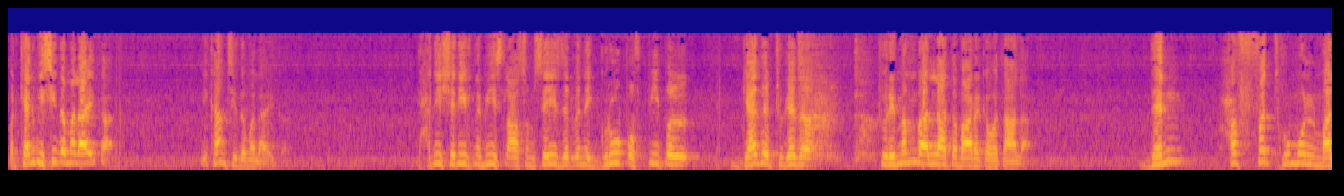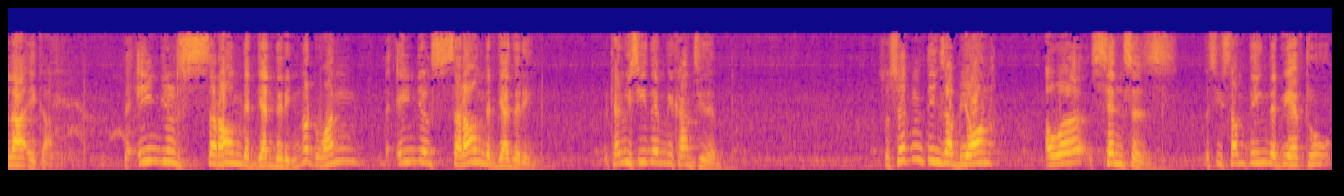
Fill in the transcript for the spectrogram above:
But can we see the malaika? We can't see the malaika. The Hadith Sharif Nabi Islam says that when a group of people gather together to remember Allah Tabaraka wa Ta'ala, then humul malaika. The angels surround that gathering. Not one, the angels surround that gathering. Can we see them? We can't see them. So certain things are beyond our senses. This is something that we have to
